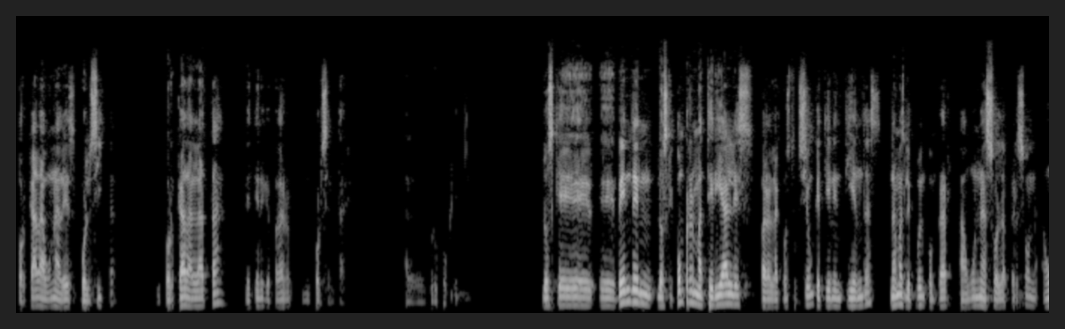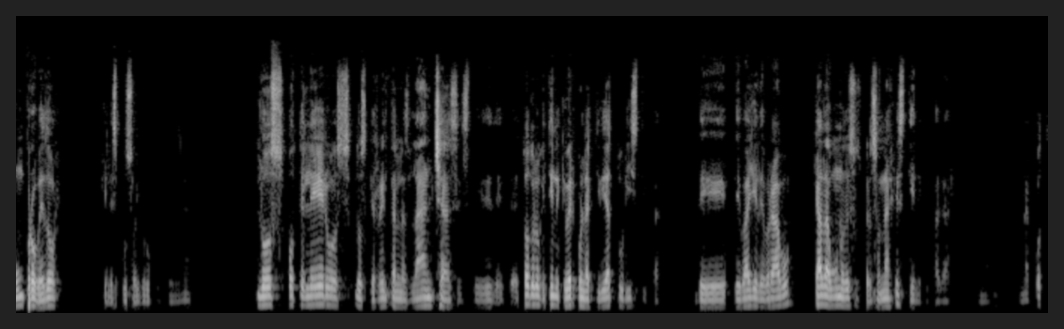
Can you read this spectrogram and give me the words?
por cada una de bolsita y por cada lata le tiene que pagar un porcentaje al grupo criminal. Los que eh, venden, los que compran materiales para la construcción que tienen tiendas, nada más le pueden comprar a una sola persona, a un proveedor que les puso el grupo criminal los hoteleros, los que rentan las lanchas, este, todo lo que tiene que ver con la actividad turística de, Valle de Bravo, cada uno de esos personajes tiene que pagar una, cuota.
